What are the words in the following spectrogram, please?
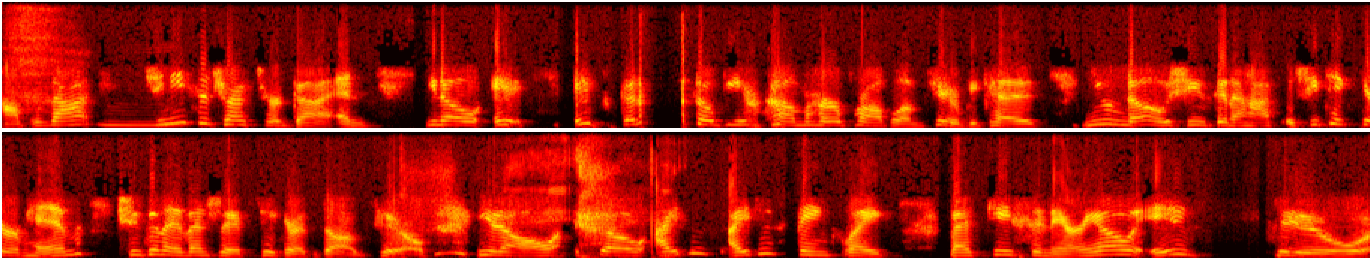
top of that, she mm-hmm. needs to trust her gut. And, you know, it's, it's going to also become her problem too, because you know she's going to have, if she takes care of him, she's going to eventually have to take care of the dog too, you know? So I just, I just think like best case scenario is to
